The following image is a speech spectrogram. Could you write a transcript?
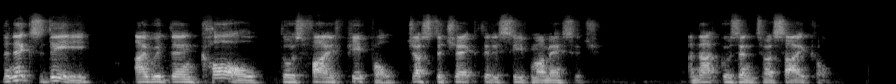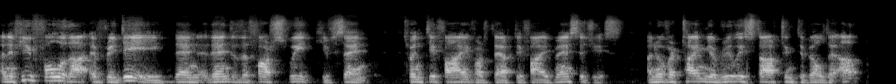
The next day, I would then call those five people just to check they received my message. And that goes into a cycle. And if you follow that every day, then at the end of the first week, you've sent 25 or 35 messages. And over time, you're really starting to build it up.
